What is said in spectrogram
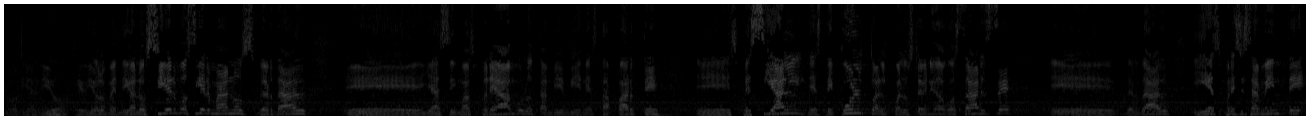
Gloria a Dios. Que Dios los bendiga. Los siervos y hermanos, ¿verdad? Eh, ya sin más preámbulo, también viene esta parte eh, especial de este culto al cual usted ha venido a gozarse, eh, ¿verdad? Y es precisamente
